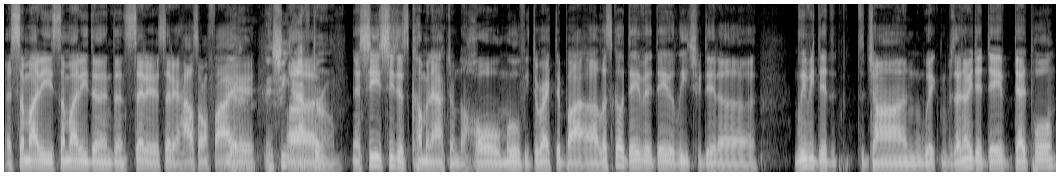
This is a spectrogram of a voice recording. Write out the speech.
Or somebody somebody done done set her set her house on yeah. fire. and she Uh, after him. And she she just coming after him the whole movie. Directed by uh let's go David David Leitch who did uh I believe he did the John Wick movies. I know he did Dave Deadpool,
